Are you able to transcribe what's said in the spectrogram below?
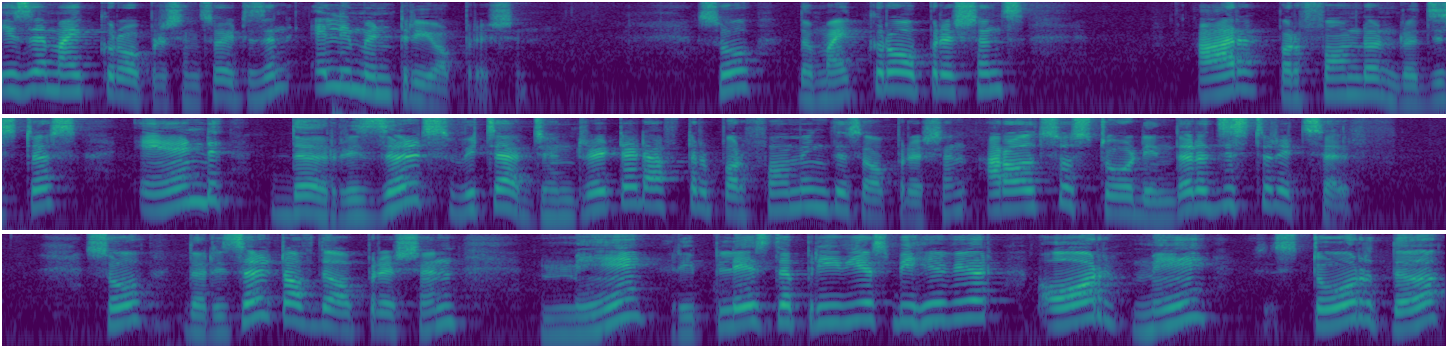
is a micro operation. So it is an elementary operation. So the micro operations are performed on registers and the results which are generated after performing this operation are also stored in the register itself. So the result of the operation may replace the previous behavior or may store the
